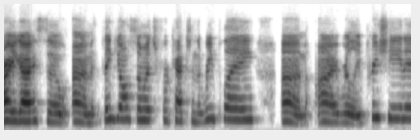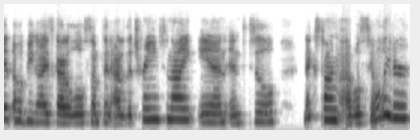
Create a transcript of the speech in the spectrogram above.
All right, you guys. So um, thank you all so much for catching the replay. Um, I really appreciate it. I hope you guys got a little something out of the training tonight. And until next time, I will see y'all later.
